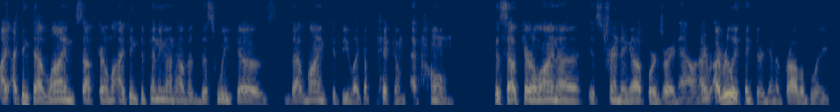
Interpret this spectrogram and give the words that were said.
I, I, think that line South Carolina. I think depending on how the, this week goes, that line could be like a pick 'em at home because South Carolina is trending upwards right now, and I, I really think they're going to probably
